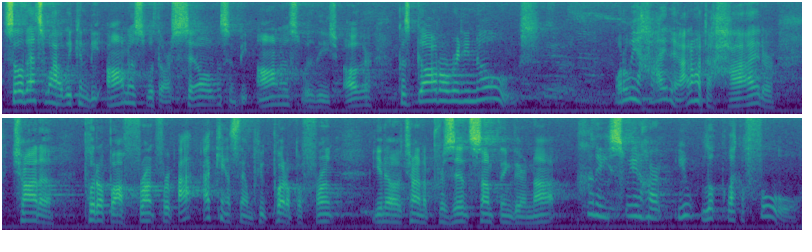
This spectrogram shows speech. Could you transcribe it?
So that's why we can be honest with ourselves and be honest with each other, because God already knows. What are we hiding? I don't have to hide or try to put up a front for, I, I can't stand when people put up a front, you know, trying to present something they're not. Honey, sweetheart, you look like a fool.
